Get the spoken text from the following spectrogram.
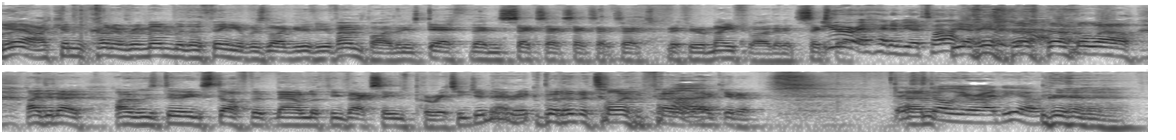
Yeah, I can kind of remember the thing. It was like if you're a vampire, then it's death, then sex, sex, sex, sex, sex. But if you're a mayfly, then it's sex. You're death. ahead of your time. Yeah. well, I don't know. I was doing stuff that now looking back seems pretty generic, but at the time felt No. like, you know. They Um, stole your idea.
